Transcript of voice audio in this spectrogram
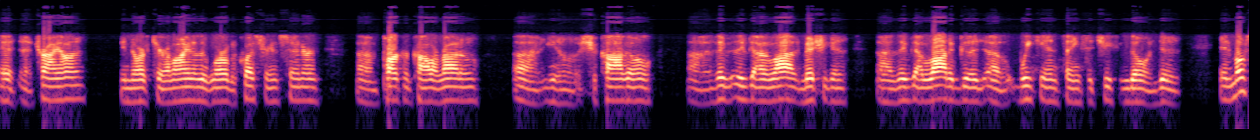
at, at Tryon in North Carolina, the World Equestrian Center, um, Parker, Colorado, uh, you know, Chicago. Uh, they've, they've got a lot of Michigan. Uh, they've got a lot of good uh, weekend things that you can go and do. And most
